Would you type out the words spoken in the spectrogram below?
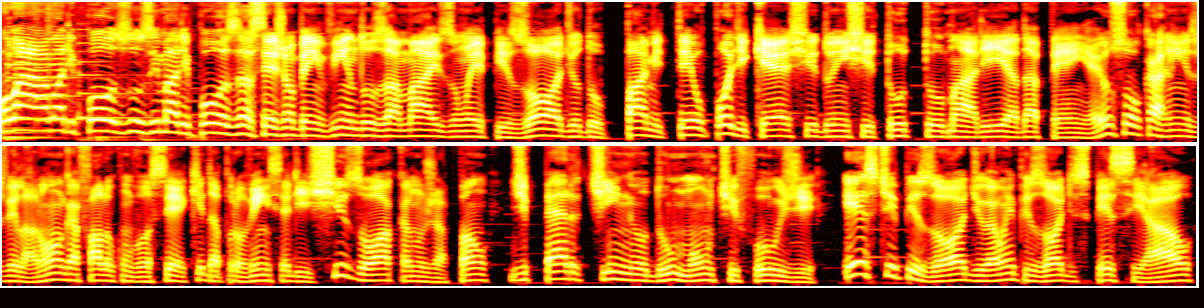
Olá, mariposos e mariposas, sejam bem-vindos a mais um episódio do Pamiteu Podcast do Instituto Maria da Penha. Eu sou o Carlinhos Vilaronga, falo com você aqui da província de Shizuoka, no Japão, de pertinho do Monte Fuji. Este episódio é um episódio especial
